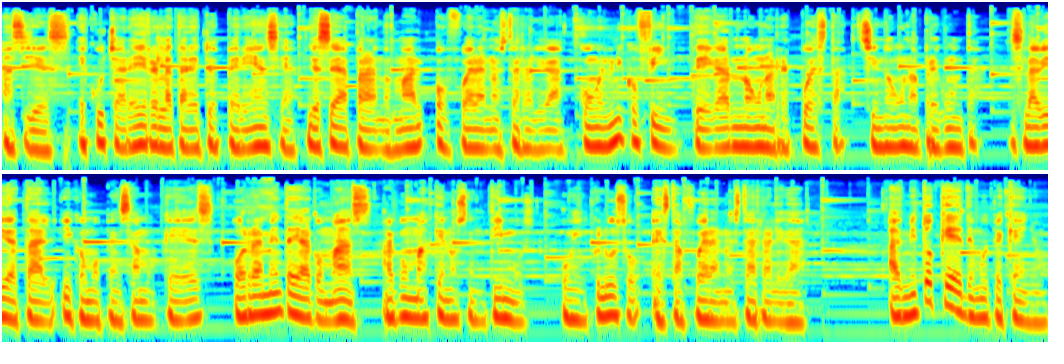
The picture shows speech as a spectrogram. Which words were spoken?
Así es, escucharé y relataré tu experiencia, ya sea paranormal o fuera de nuestra realidad, con el único fin de llegar no a una respuesta, sino a una pregunta. ¿Es la vida tal y como pensamos que es? ¿O realmente hay algo más, algo más que nos sentimos o incluso está fuera de nuestra realidad? Admito que desde muy pequeño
